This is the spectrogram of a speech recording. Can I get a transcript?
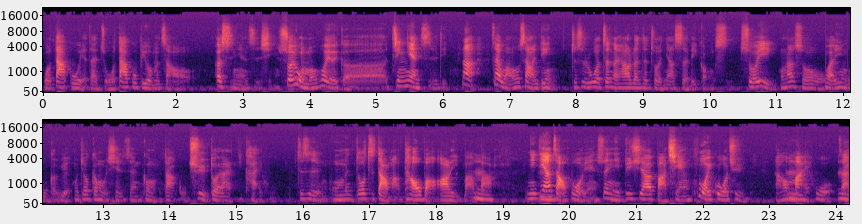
我大姑也在做，我大姑比我们早二十年执行，所以我们会有一个经验值里。那在网络上一定就是，如果真的要认真做，一定要设立公司。所以我那时候怀孕五个月，我就跟我先生跟我们大姑去对岸开户，就是我们都知道嘛，淘宝、阿里巴巴，你一定要找货源，所以你必须要把钱汇过去。然后买货再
